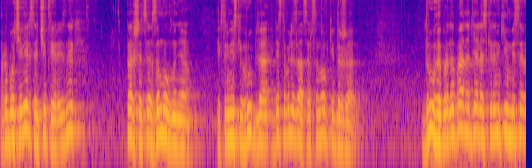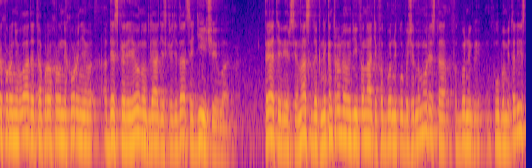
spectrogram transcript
робочі версії чотири із них. Перше це замовлення екстремістських груп для дестабілізації обстановки в державі. Друге протиправна діяльність керівників місцевих органів влади та правоохоронних органів Одеського регіону для дискредитації діючої влади. Третя версія наслідок неконтрольованих дій фанатів футбольного клубу Чорноморець та футбольного клубу Металіст,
